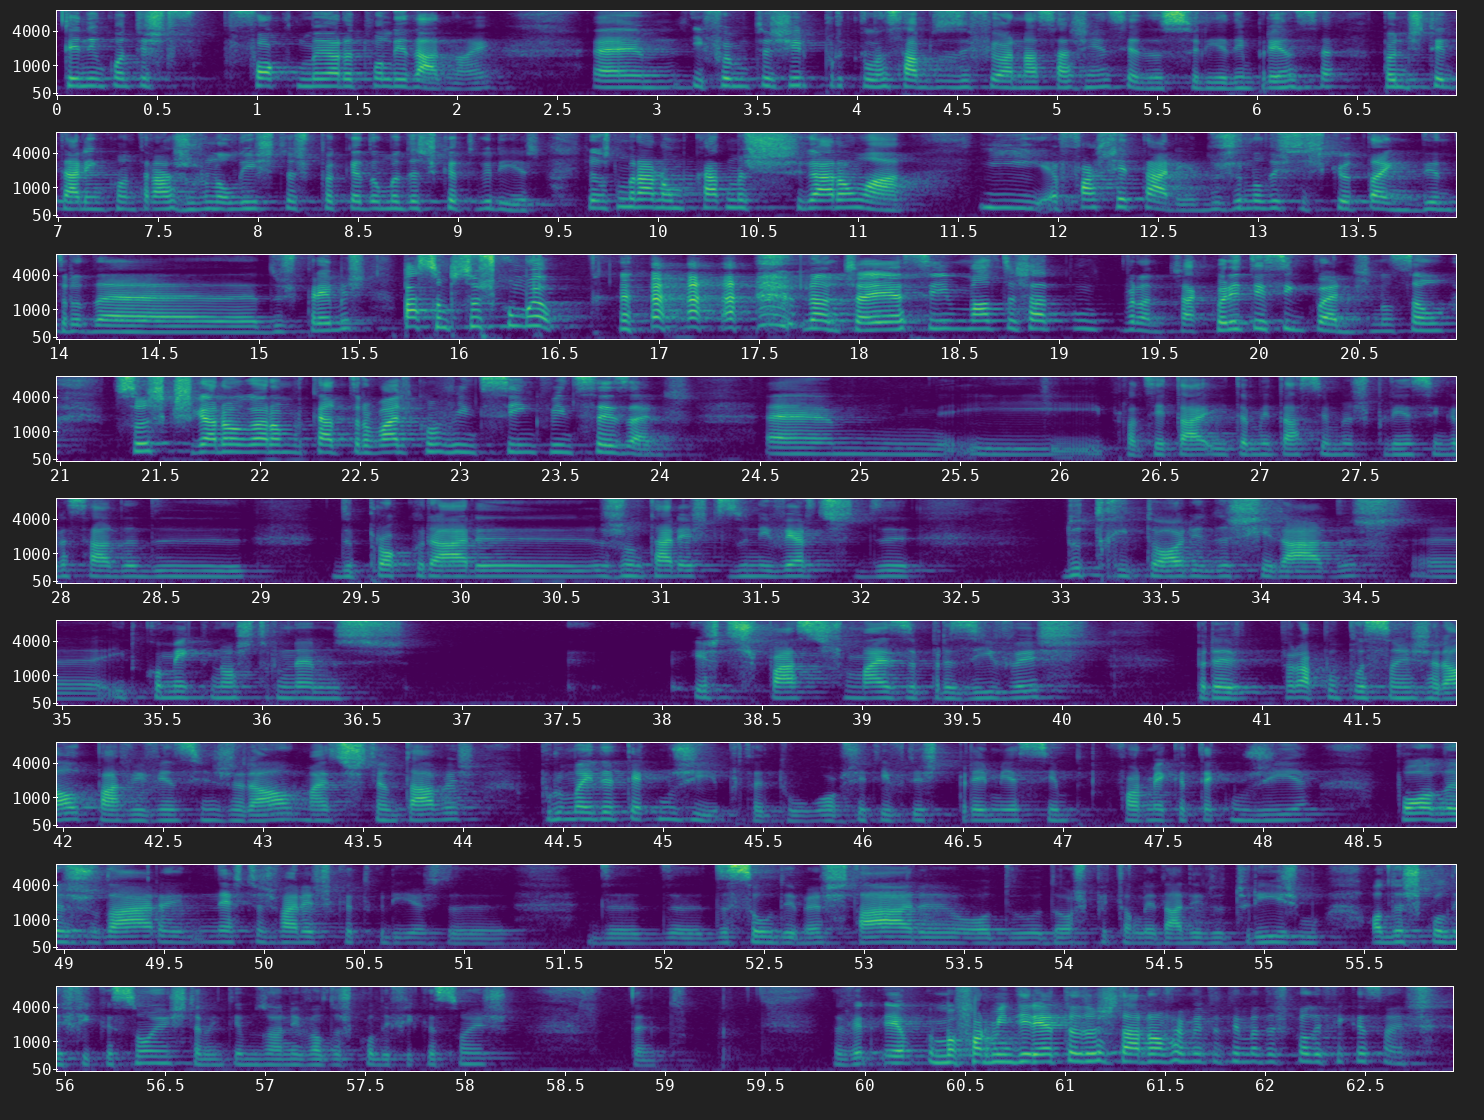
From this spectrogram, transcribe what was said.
tendo em conta este foco de maior atualidade, não é? Um, e foi muito agir porque lançámos o desafio à nossa agência de assessoria de imprensa para nos tentar encontrar jornalistas para cada uma das categorias. Eles demoraram um bocado, mas chegaram lá. E a faixa etária dos jornalistas que eu tenho dentro da, dos prémios passam pessoas como eu. pronto, já é assim, malta já, pronto, já 45 anos, não são pessoas que chegaram agora ao mercado de trabalho com 25, 26 anos. Um, e, pronto, e, tá, e também está a ser uma experiência engraçada de, de procurar uh, juntar estes universos de do território, das cidades uh, e de como é que nós tornamos estes espaços mais aprazíveis para, para, a população em geral, para a vivência em geral, mais sustentáveis, por meio da tecnologia. Portanto, o objetivo deste prémio é sempre de que forma é que a tecnologia pode ajudar nestas várias categorias de, de, de, de saúde e bem-estar, ou do, da hospitalidade e do turismo, ou das qualificações, também temos ao nível das qualificações. Portanto, é uma forma indireta de ajudar novamente o tema das qualificações.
